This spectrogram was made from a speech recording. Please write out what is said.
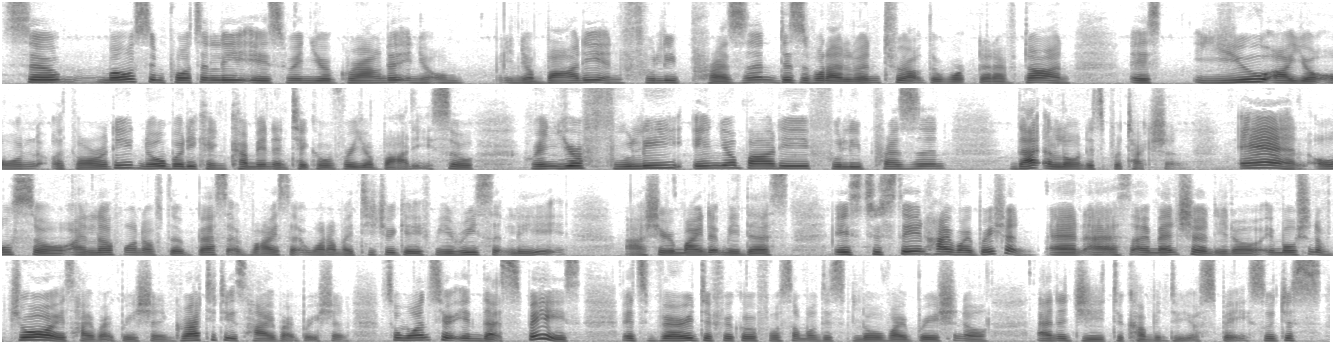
So most importantly is when you're grounded in your own in your body and fully present. This is what I learned throughout the work that I've done is you are your own authority. Nobody can come in and take over your body. So when you're fully in your body, fully present, that alone is protection. And also, I love one of the best advice that one of my teacher gave me recently. Uh, she reminded me this is to stay in high vibration. And as I mentioned, you know, emotion of joy is high vibration, gratitude is high vibration. So once you're in that space, it's very difficult for some of this low vibrational energy to come into your space. So just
